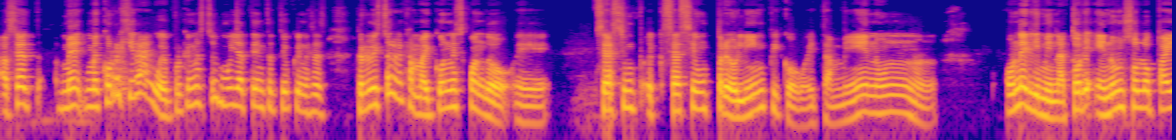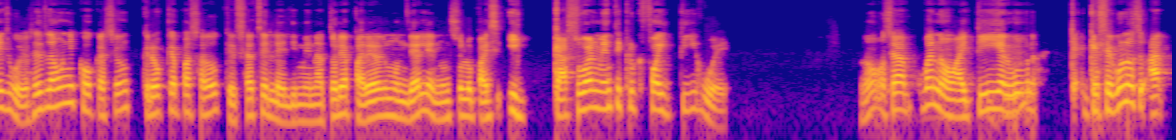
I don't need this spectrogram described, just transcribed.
o sea, me, me corregirán, güey, porque no estoy muy atento, tío, que esas. Pero la historia del Jamaicón es cuando eh, se, hace un, se hace un preolímpico, güey, también un una eliminatoria en un solo país, güey. O sea, es la única ocasión, creo que ha pasado, que se hace la eliminatoria para ir al mundial en un solo país. Y casualmente creo que fue Haití, güey. ¿No? O sea, bueno, Haití, alguna. Que, según los. Ah,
